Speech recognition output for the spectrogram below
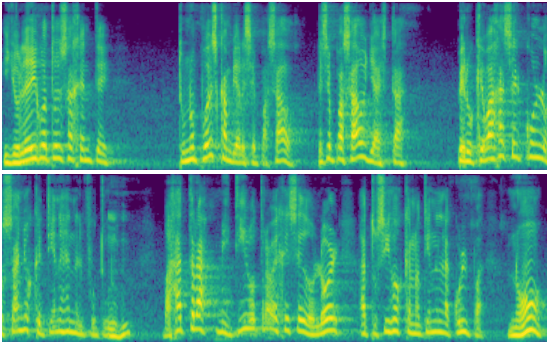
Y yo le digo a toda esa gente, tú no puedes cambiar ese pasado, ese pasado ya está. Pero ¿qué vas a hacer con los años que tienes en el futuro? ¿Vas a transmitir otra vez ese dolor a tus hijos que no tienen la culpa? No,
